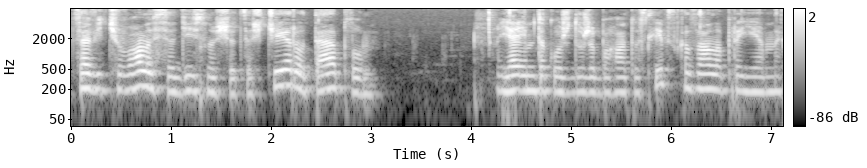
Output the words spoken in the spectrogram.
це відчувалося дійсно, що це щиро, тепло. Я їм також дуже багато слів сказала приємних.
